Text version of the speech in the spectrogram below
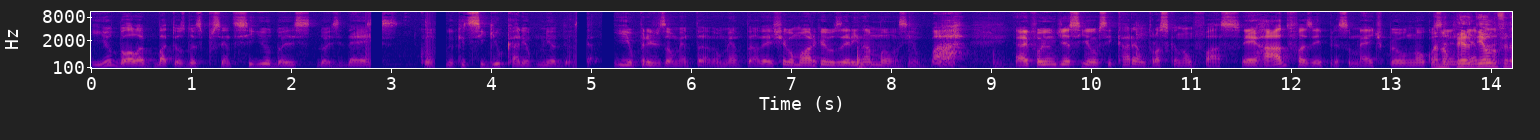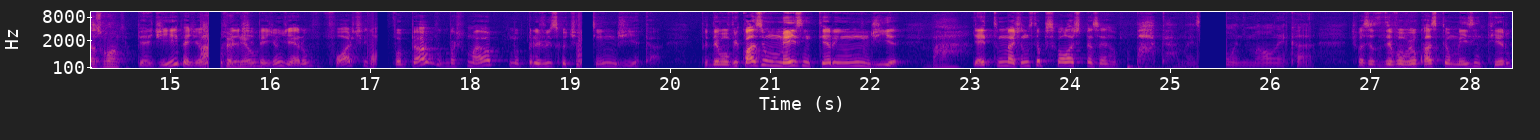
E o dólar bateu os 2% e seguiu 2,10. Do que seguiu, cara, eu, meu Deus do céu. E o prejuízo aumentando, aumentando. Aí chegou uma hora que eu zerei na mão, assim, eu, bah. Aí foi um dia assim, eu assim, cara, é um troço que eu não faço. É errado fazer preço médio, tipo, eu não Mas consigo. não perdeu no fim das contas. Perdi, perdi um, Perdeu? perdi, perdi um dinheiro forte. Foi o pior, o maior prejuízo que eu tive assim, em um dia, cara. Eu devolvi quase um mês inteiro em um dia. Bah. E aí tu imagina o teu psicológico pensando, pá, cara, mas é um animal, né, cara? Tipo assim, tu devolveu quase teu mês inteiro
